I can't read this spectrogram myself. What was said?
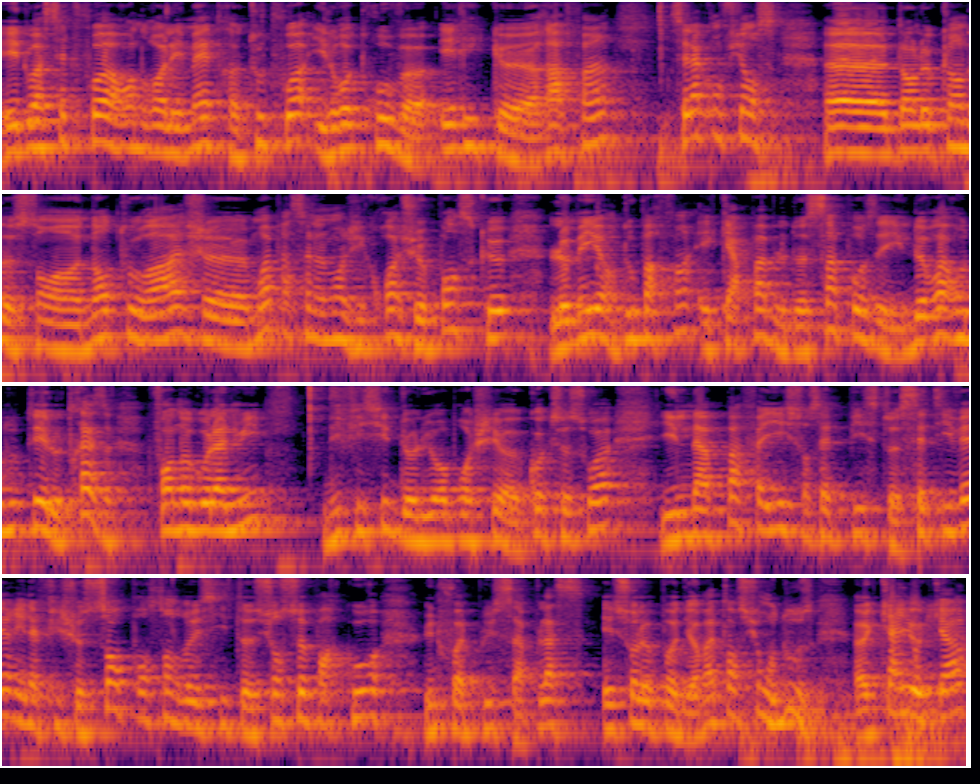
et doit cette fois rendre les maîtres. Toutefois, il retrouve Eric euh, Raffin. C'est la confiance euh, dans le clan de son entourage. moi, personnellement, j'y crois. Je pense que le meilleur Doux Parfum est capable de s'imposer. Il devra redouter le 13, Fornogo la nuit. Difficile de lui reprocher euh, quoi que ce soit. Il n'a pas failli sur cette piste cet hiver. Il affiche 100% de réussite sur ce parcours. Une fois de plus, sa place est sur le podium. Attention au 12, euh, Karioka,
